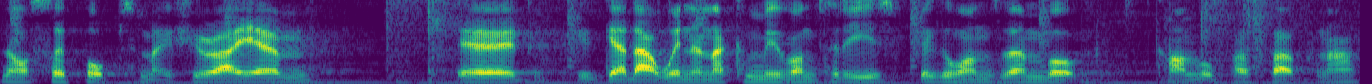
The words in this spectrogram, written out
no slip ups. Make sure I um, uh, get that win, and I can move on to these bigger ones then. But can't look past that for now.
